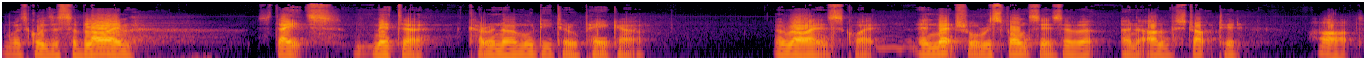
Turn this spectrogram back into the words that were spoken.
what's called the sublime states, metta, karuna, mudita, upekkha, arise quite. They're natural responses of a, an unobstructed heart.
